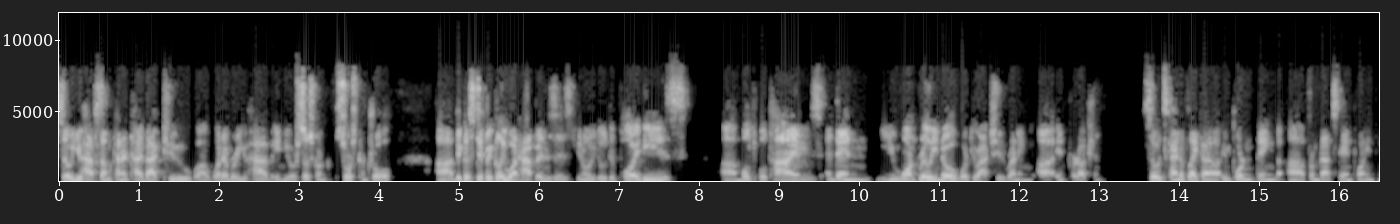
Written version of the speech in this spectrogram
So you have some kind of tie back to uh, whatever you have in your source con- source control. Uh, because typically what happens is, you know, you'll deploy these uh, multiple times and then you won't really know what you're actually running uh, in production. So it's kind of like an important thing uh, from that standpoint.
